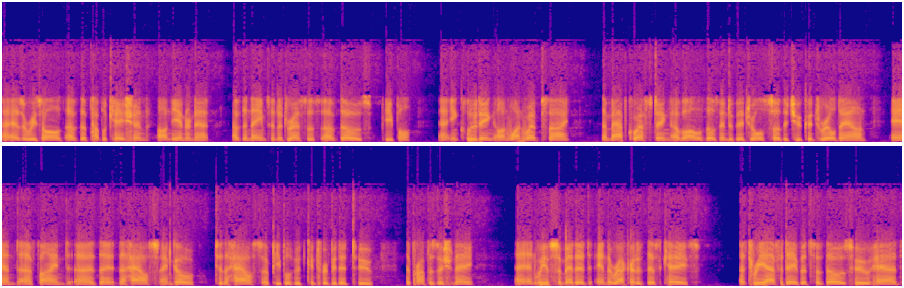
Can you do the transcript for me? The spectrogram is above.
uh, as a result of the publication on the internet of the names and addresses of those people uh, including on one website the map questing of all of those individuals so that you could drill down and uh, find uh, the, the house and go to the house of people who'd contributed to the Proposition 8. And we have submitted in the record of this case uh, three affidavits of those who had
